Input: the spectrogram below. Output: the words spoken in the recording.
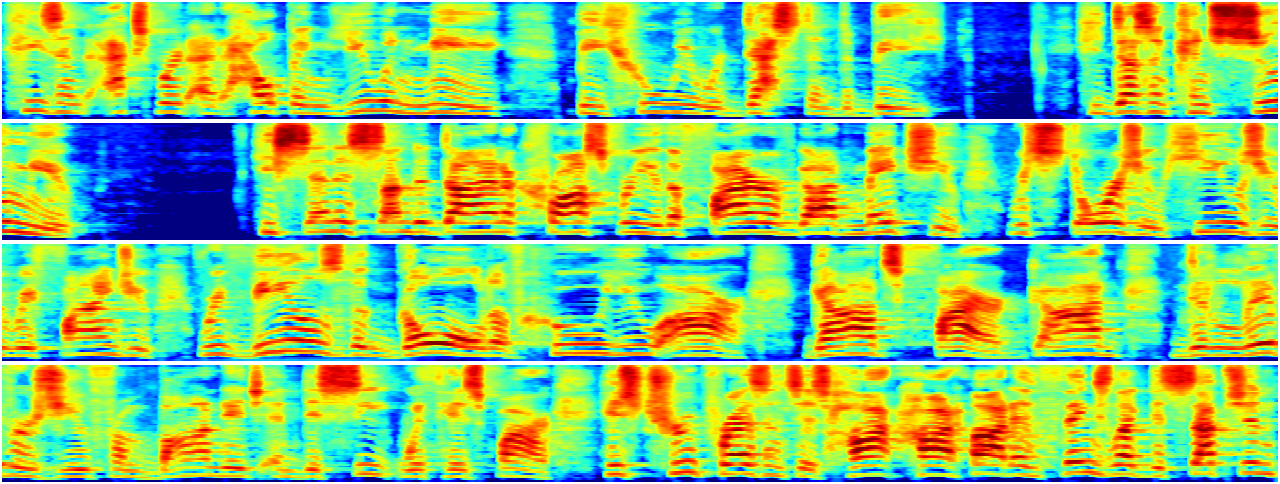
He's an expert at helping you and me be who we were destined to be. He doesn't consume you. He sent His Son to die on a cross for you. The fire of God makes you, restores you, heals you, refines you, reveals the gold of who you are. God's fire. God delivers you from bondage and deceit with His fire. His true presence is hot, hot, hot, and things like deception,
